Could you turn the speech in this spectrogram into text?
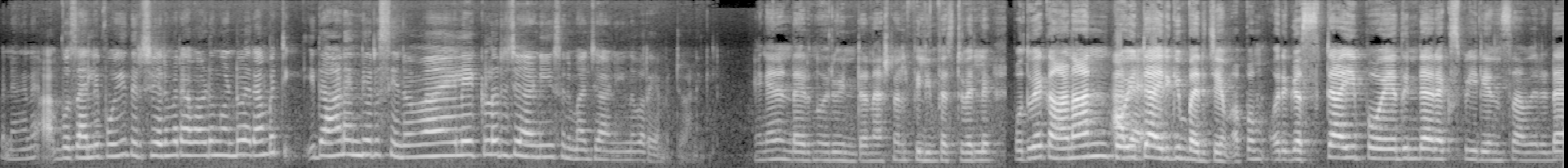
പിന്നെ അങ്ങനെ ബുസാനിൽ പോയി തിരിച്ചു വരുമ്പോൾ അവാർഡും കൊണ്ടുവരാൻ പറ്റി. ഇതാണ് എന്റെ ഒരു സിനിമയിലേക്കുള്ളൊരു ജേണി സിനിമ ജേണി എന്ന് പറയാൻ പറ്റുവാണെങ്കിൽ. എങ്ങനെ ഉണ്ടായിരുന്നു ഒരു ഇന്റർനാഷണൽ ഫിലിം ഫെസ്റ്റിവലിൽ പൊതുവെ കാണാൻ പോയിട്ടായിരിക്കും പരിചയം. അപ്പം ഒരു ഗസ്റ്റായി പോയതിന്റെ ഒരു എക്സ്പീരിയൻസ് അവരുടെ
